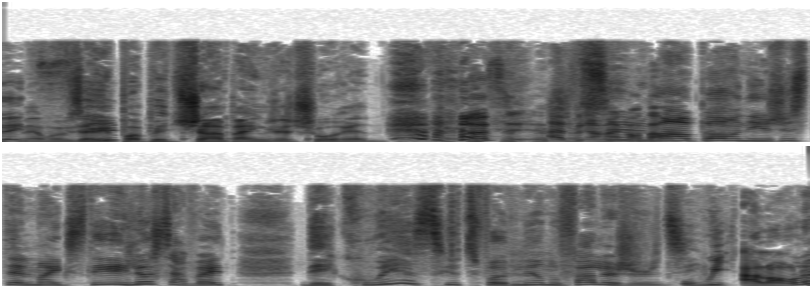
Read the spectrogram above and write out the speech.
D'être oui, vous ici. avez pas bu du champagne, vous êtes chaud raide. Ah, c'est- je suis vraiment Absolument contente. pas, on est juste tellement excités. Et là, ça va être des quiz que tu vas venir nous faire le jeudi. Oui, alors là,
